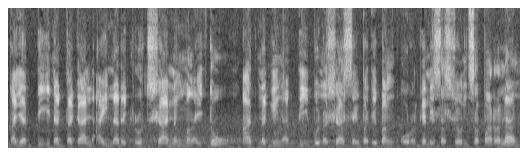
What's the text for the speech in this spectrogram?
Kaya di nagtagal ay narekrut siya ng mga ito at naging aktibo na siya sa iba't ibang organisasyon sa paralan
